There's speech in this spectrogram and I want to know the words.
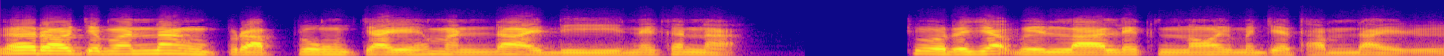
แล้วเราจะมานั่งปรับปรุงใจให้มันได้ดีในขณะช่วงระยะเวลาเล็กน้อยมันจะทำได้หรือ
